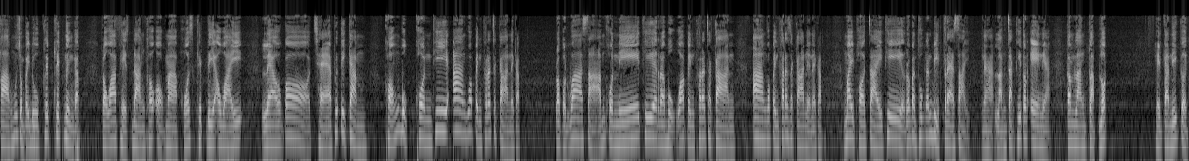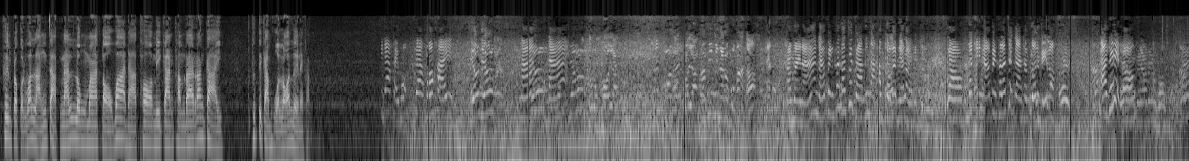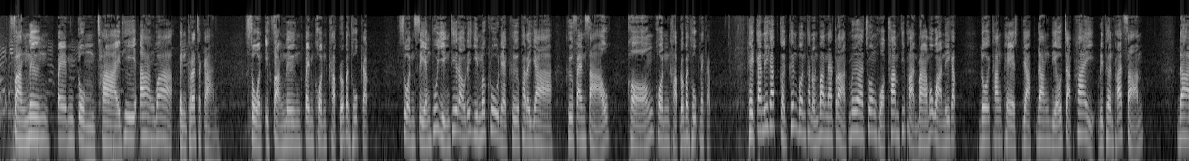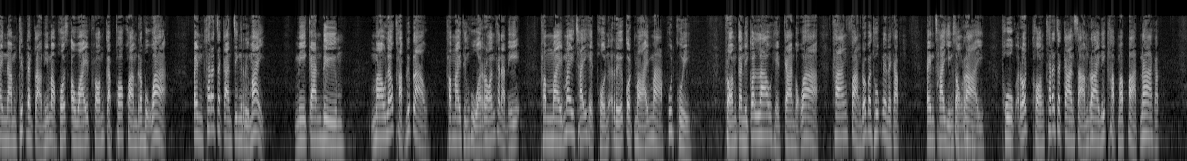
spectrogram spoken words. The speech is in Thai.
พาคุณผู้ชมไปดูคลิปคลิปหนึ่งครับ เพราะว่าเพจดังเขาออกมาโพสต์คลิปนี้เอาไว้ แล้วก็แฉพฤติกรรมของบุคคลที่อ้างว่าเป็นข้าราชการนะครับ ปรากฏว่า 3 คนนี้ที่ระบุว่าเป็นข้าราชการ อ้างว่าเป็นข้าราชการเนี่ยนะครับ ไม่พอใจที่รถบรรทุกนั้นบีบแตรใส่นะฮะหลังจากที่ตนเองเนี่ยกำลังกลับรถเหตุการณ์นี้เกิดขึ้นปรากฏว่าหลังจากนั้นลงมาต่อว่าด่าทอมีการทำร้ายร่างกาย พฤติกรรมหัวร้อนเลยนะครับไม่ด่าใครเพราะด่าเพราะใครเดี๋ยวเดี๋ยวนะนะตกลงพอยังพอยังอะพี่มีอะไรกับผมอะอะทำไมนะนะเป็นข้าราชการนี่นะทำตัวแบบนี้เหรอเราเมื่อกี้นะเป็นข้าราชการทำตัวแบบนี้เหรออะดิลองฝั่งหนึ่งเป็นกลุ่มชายที่อ้างว่าเป็นข้าราชการ ส่วนอีกฝั่งหนึ่งเป็นคนขับรถบรรทุกครับ ส่วนเสียงผู้หญิงที่เราได้ยินเมื่อครู่เนี่ยคือภรรยาคือแฟนสาวของคนขับรถบรรทุกนะครับ เหตุการณ์นี้ครับเกิดขึ้นบนถนนบางนาตราดเมื่อช่วงหัวค่ำที่ผ่านมาเมื่อวานนี้ครับ โดยทางเพจอยากดังเดี๋ยวจัดให้ Return Part 3ได้นำคลิปดังกล่าวนี้มาโพสต์เอาไว้พร้อมกับข้อความระบุว่า เป็นข้าราชการจริงหรือไม่ มีการดื่ม เมาแล้วขับหรือเปล่าทำไมถึงหัวร้อนขนาดนี้ทำไมไม่ใช้เหตุผลหรือกฎหมายมาพูดคุย พร้อมกันนี้ก็เล่าเหตุการณ์บอกว่าทางฝั่งรถบรรทุกเนี่ยนะครับ เป็นชายหญิงสองราย ถูกรถของข้าราชการสามรายนี้ขับมาปาดหน้าครับ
